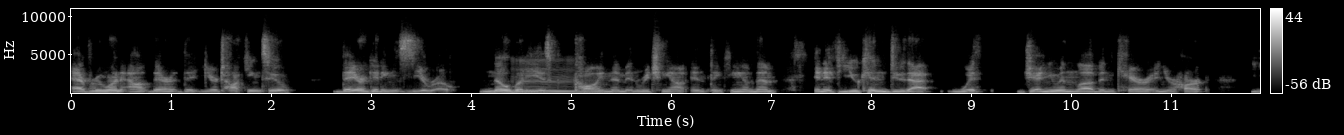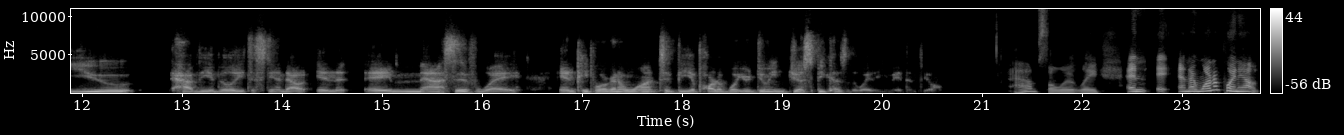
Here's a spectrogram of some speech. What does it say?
Everyone out there that you're talking to, they are getting zero. Nobody mm. is hmm. calling them and reaching out and thinking of them. And if you can do that with genuine love and care in your heart, you have the ability to stand out in a massive way and people are going to want to be a part of what you're doing just because of the way that you made them feel. Absolutely. And and i want to point out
